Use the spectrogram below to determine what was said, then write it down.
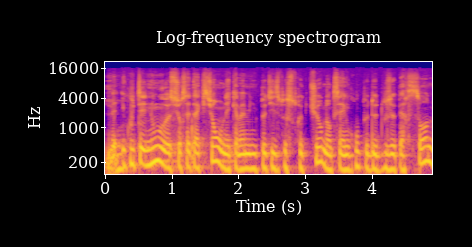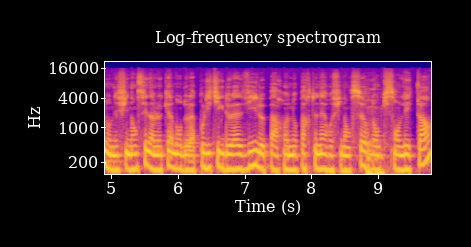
Écoutez, nous, euh, sur cette action, on est quand même une petite structure, donc c'est un groupe de 12 personnes. On est financé dans le cadre de la politique de la ville par euh, nos partenaires financeurs, mmh. donc qui sont l'État,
